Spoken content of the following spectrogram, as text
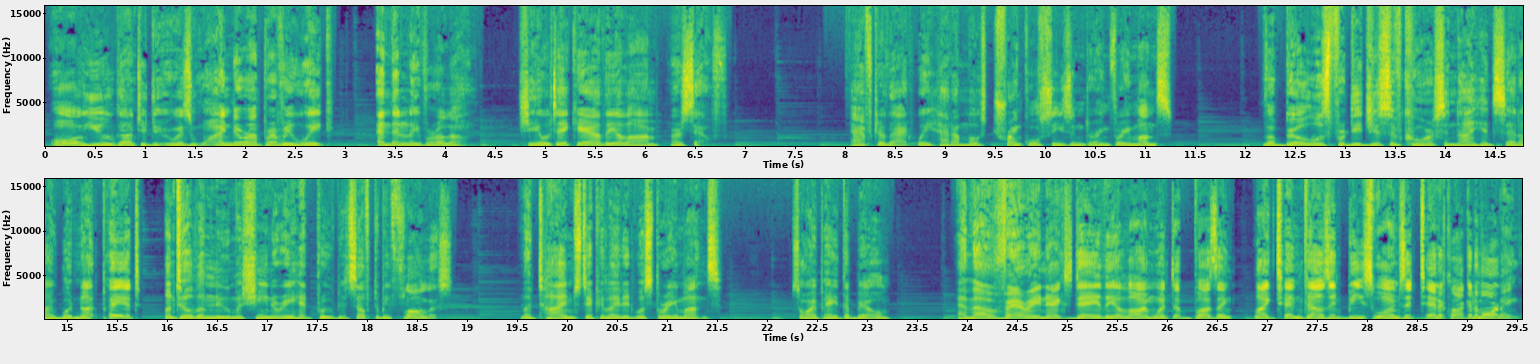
All you've got to do is wind her up every week and then leave her alone. She will take care of the alarm herself. After that, we had a most tranquil season during three months. The bill was prodigious, of course, and I had said I would not pay it until the new machinery had proved itself to be flawless. The time stipulated was three months. So I paid the bill, and the very next day the alarm went to buzzing like 10,000 bee swarms at 10 o'clock in the morning.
